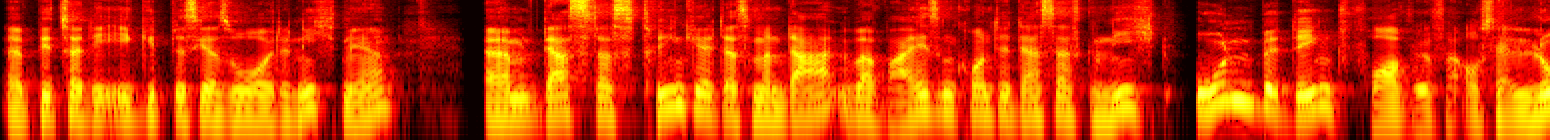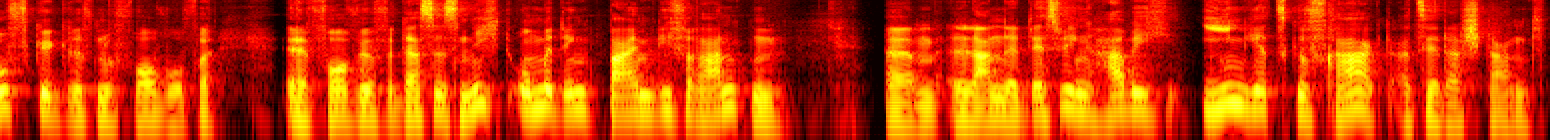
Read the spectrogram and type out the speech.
Äh, pizza.de gibt es ja so heute nicht mehr. Ähm, dass das Trinkgeld, das man da überweisen konnte, dass das nicht unbedingt Vorwürfe, aus der Luft gegriffene Vorwürfe, äh, Vorwürfe, dass es nicht unbedingt beim Lieferanten ähm, landet. Deswegen habe ich ihn jetzt gefragt, als er da stand.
